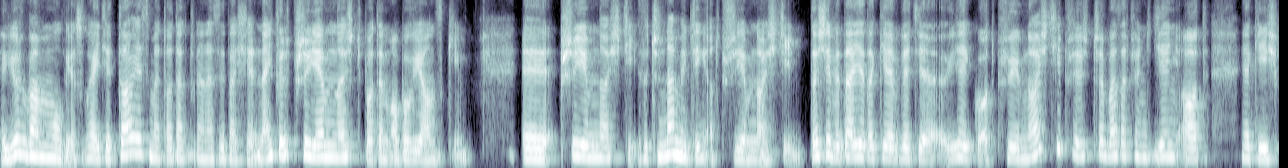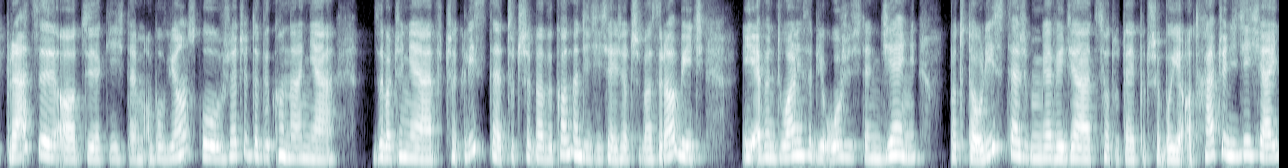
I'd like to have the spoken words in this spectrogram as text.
Już Wam mówię, słuchajcie, to jest metoda, która nazywa się najpierw przyjemność, potem obowiązki. E, przyjemności. Zaczynamy dzień od przyjemności. To się wydaje takie, wiecie, jejku, od przyjemności, przecież trzeba zacząć dzień od jakiejś pracy, od jakichś tam obowiązków, rzeczy do wykonania, zobaczenia w checklistę, co trzeba wykonać dzisiaj, że trzeba zrobić i ewentualnie sobie ułożyć ten dzień pod tą listę, żebym ja wiedziała, co tutaj potrzebuję odhaczyć dzisiaj,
